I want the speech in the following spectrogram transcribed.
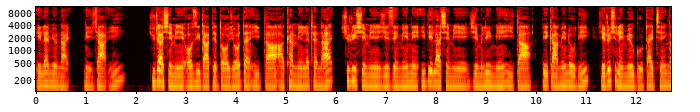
အေလက်မြို့၌နေကြ၏ယူဒရှင်မင်းဩဇီသားဖြစ်သောယောတန်ဤသားအခတ်မင်းလက်ထက်၌ရှုရိရှင်မင်းရေစိန်မင်းနှင့်ဣသေလရှင်မင်းယေမလိမင်းဤသားပေကာမင်းတို့သည်ယေရုရှလင်မြို့ကိုတိုက်ချင်းက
